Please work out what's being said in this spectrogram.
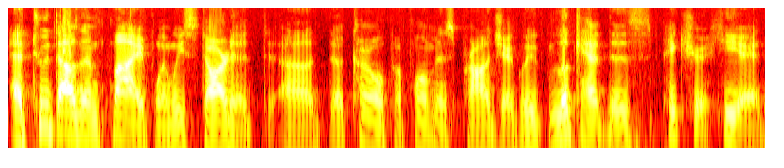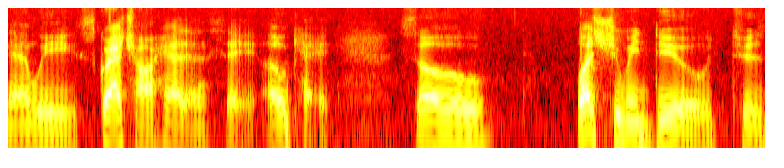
at 2005, when we started uh, the kernel performance project, we look at this picture here, and then we scratch our head and say, okay, so what should we do to,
